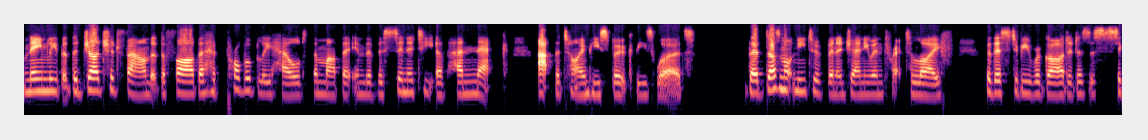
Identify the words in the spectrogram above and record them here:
namely that the judge had found that the father had probably held the mother in the vicinity of her neck at the time he spoke these words. There does not need to have been a genuine threat to life for this to be regarded as a,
